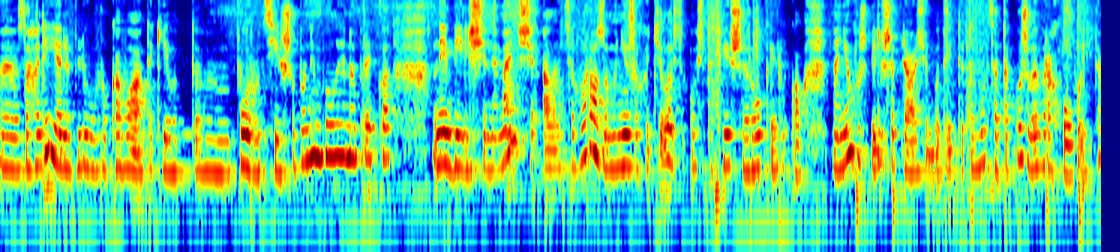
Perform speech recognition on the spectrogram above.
Е, Взагалі я люблю рукава такі от ем, по руці, щоб вони були, наприклад, не більші, не менші, але цього разу мені захотілося ось такий широкий рукав. На нього ж більше пряжі буде йти, тому це також ви враховуєте.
